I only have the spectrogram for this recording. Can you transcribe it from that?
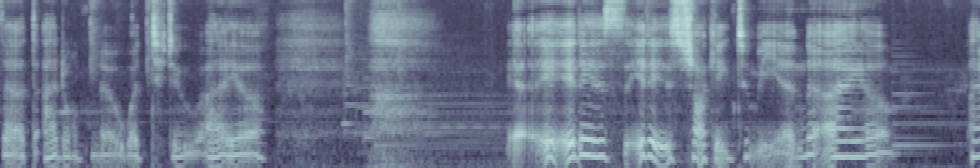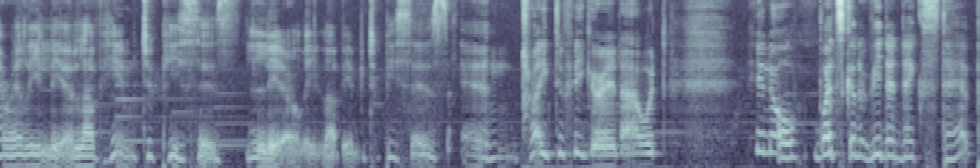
that I don't know what to do. I uh it is it is shocking to me, and I um, I really love him to pieces. Literally love him to pieces, and trying to figure it out. You know what's gonna be the next step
